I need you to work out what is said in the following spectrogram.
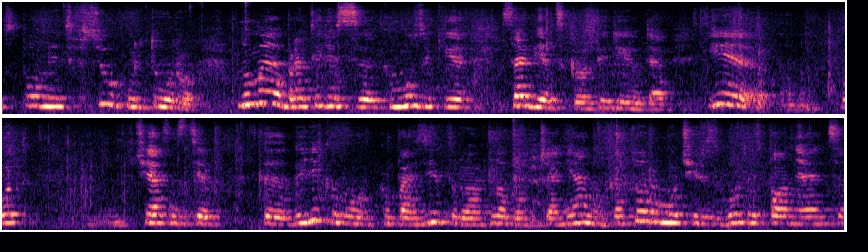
вспомнить всю культуру. Но мы обратились к музыке советского периода. И э, вот, в частности, к великому композитору Арно Бабджаняну, которому через год исполняется,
